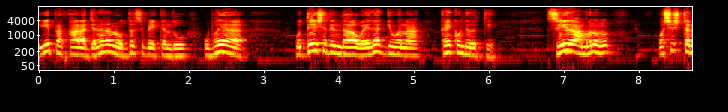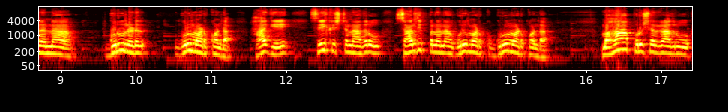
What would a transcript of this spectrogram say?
ಈ ಪ್ರಕಾರ ಜನರನ್ನು ಉದ್ಧರಿಸಬೇಕೆಂದು ಉಭಯ ಉದ್ದೇಶದಿಂದ ವೈರಾಗ್ಯವನ್ನು ಕೈಕೊಂಡಿರುತ್ತಿ. ಶ್ರೀರಾಮನು ವಶಿಷ್ಠನನ್ನು ಗುರು ನಡೆ, ಗುರು ಮಾಡಿಕೊಂಡ. ಹಾಗೆ ಶ್ರೀಕೃಷ್ಣನಾದರೂ ಸಾಂದೀಪನನ್ನು ಗುರಿ ಮಾಡ್ಕೊ ಗುರು ಮಾಡಿಕೊಂಡ. ಮಹಾಪುರುಷರಿಗಾದರೂ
